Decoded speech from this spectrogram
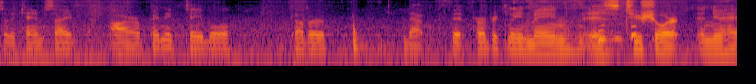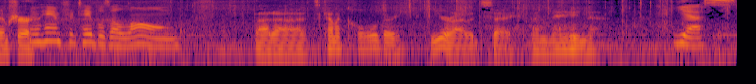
To the campsite. Our picnic table cover that fit perfectly in Maine is too short in New Hampshire, New Hampshire tables are long. but uh, it's kind of colder here, I would say, than Maine. Yes.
